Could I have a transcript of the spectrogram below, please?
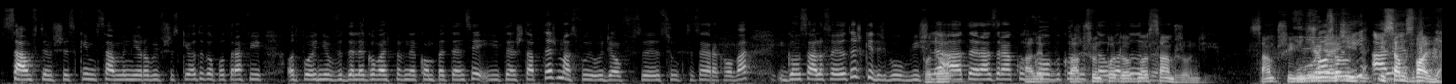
sam w tym wszystkim, sam nie robi wszystkiego, tylko potrafi odpowiednio wydelegować pewne kompetencje i ten sztab też ma swój udział w s- sukcesach Rakowa i Gonzalo Fejo też kiedyś był w Wiśle, Podob- a teraz Raków go Papszun wykorzystał bardzo podobno dobrze. sam rządzi. Sam przyjmuje Rządzi, i, ale- i sam zwalnia.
